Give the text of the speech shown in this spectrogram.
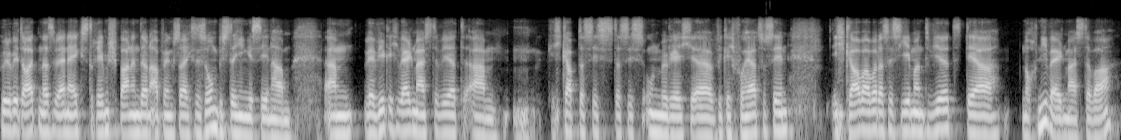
würde bedeuten, dass wir eine extrem spannende und abwechslungsreiche Saison bis dahin gesehen haben. Ähm, wer wirklich Weltmeister wird, ähm, ich glaube, das ist, das ist unmöglich äh, wirklich vorherzusehen. Ich glaube aber, dass es jemand wird, der noch nie Weltmeister war,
